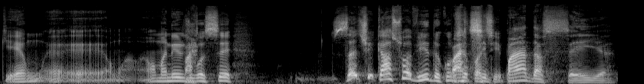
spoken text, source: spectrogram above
que é, um, é, é uma, é uma, maneira Part... de você santificar a sua vida quando Participar você participa. Participar da ceia,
